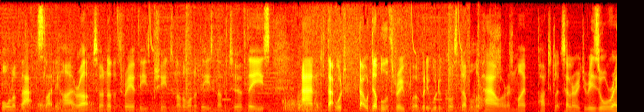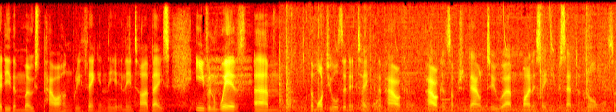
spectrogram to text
all of that slightly higher up, so another three of these machines, another one of these, another two of these, and that would that would double the throughput, but it would of course double the power. And my particle accelerator is already the most power-hungry thing in the in the entire base, even with um, the modules in it taking the power power consumption down to um, minus 80% of normal, so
